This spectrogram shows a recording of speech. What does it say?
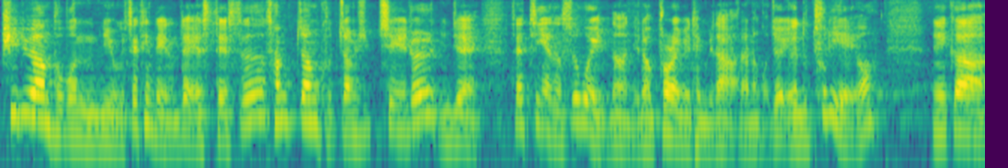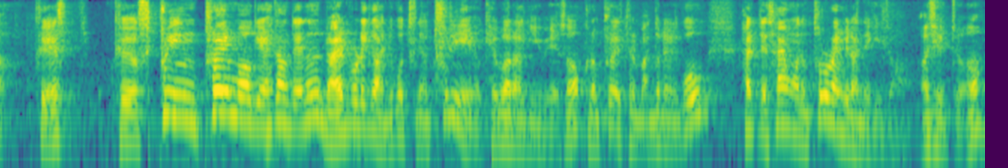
필요한 부분이 여기 세팅되어 있는데 STS 3.9.17을 이제 세팅해서 쓰고 있는 이런 프로그램이 됩니다 라는 거죠. 이것도 툴이에요. 그러니까 그 S 그 스프링 프레임워크에 해당되는 라이브러리가 아니고 그냥 툴이에요. 개발하기 위해서 그런 프로젝트를 만들어내고 할 때 사용하는 프로그램이란 얘기죠. 아시겠죠?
